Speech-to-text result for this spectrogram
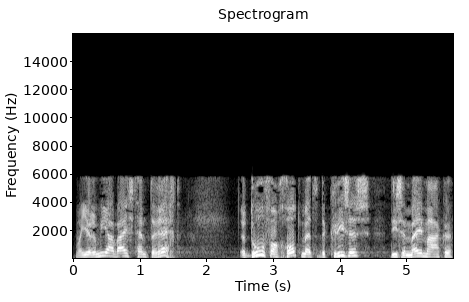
Maar Jeremia wijst hem terecht. Het doel van God met de crisis die ze meemaken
